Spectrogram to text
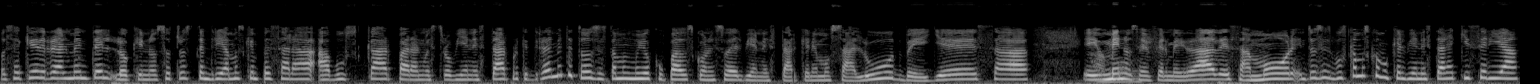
O sea que realmente lo que nosotros tendríamos que empezar a, a, buscar para nuestro bienestar, porque realmente todos estamos muy ocupados con eso del bienestar. Queremos salud, belleza, eh, menos enfermedades, amor. Entonces buscamos como que el bienestar aquí sería,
